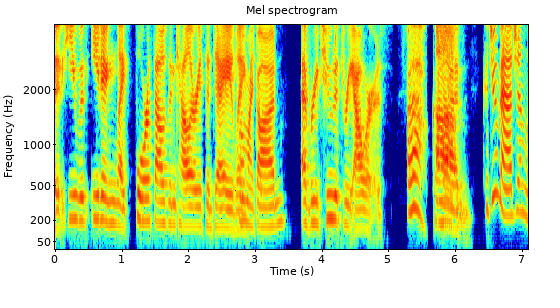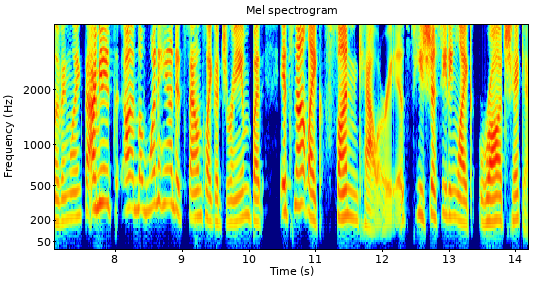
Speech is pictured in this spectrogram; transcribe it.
that he was eating like 4,000 calories a day, like oh my god. every two to three hours. Oh god. Um, Could you imagine living like that? I mean, it's on the one hand, it sounds like a dream, but it's not like fun calories. He's just eating like raw chicken.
